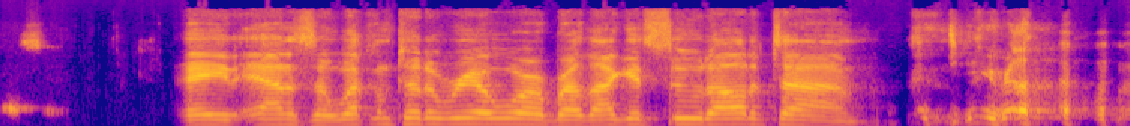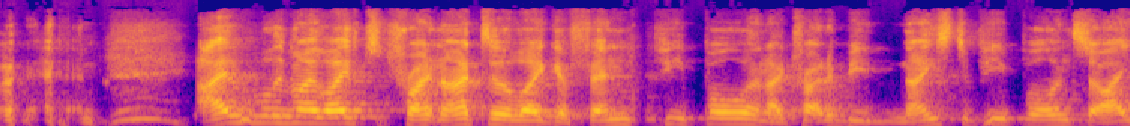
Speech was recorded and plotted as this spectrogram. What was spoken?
lawsuit. Hey, Anderson, welcome to the real world, brother. I get sued all the time. Do you really? I live my life to try not to like offend people, and I try to be nice to people, and so I,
